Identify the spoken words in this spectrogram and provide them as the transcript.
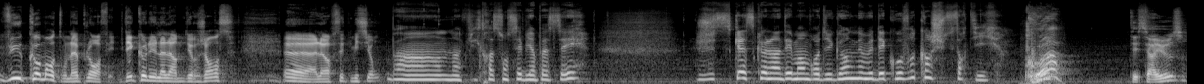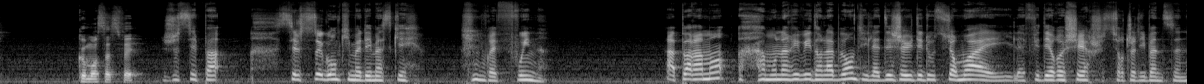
Vu comment ton implant a fait déconner l'alarme d'urgence, euh, alors cette mission Ben, l'infiltration s'est bien passée. Jusqu'à ce que l'un des membres du gang ne me découvre quand je suis sortie. Quoi? T'es sérieuse? Comment ça se fait? Je sais pas. C'est le second qui m'a démasqué. Une vraie fouine. Apparemment, à mon arrivée dans la bande, il a déjà eu des doutes sur moi et il a fait des recherches sur Johnny Benson.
